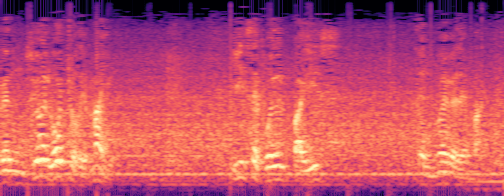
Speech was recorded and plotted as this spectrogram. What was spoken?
Renunció el 8 de mayo y se fue del país el 9 de mayo.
